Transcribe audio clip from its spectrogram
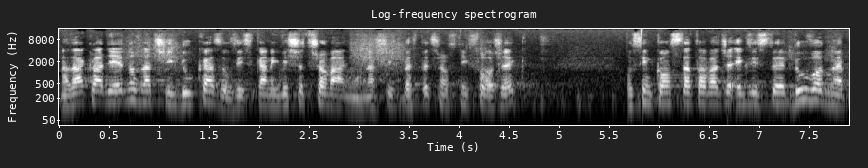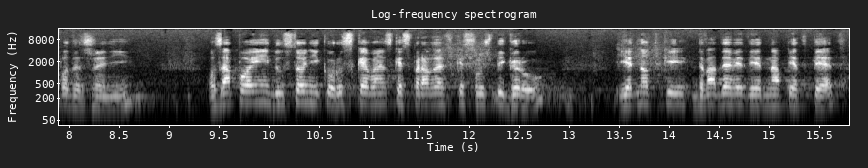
Na základě jednoznačných důkazů získaných vyšetřováním našich bezpečnostních složek musím konstatovat, že existuje důvodné podezření o zapojení důstojníků ruské vojenské spravodajské služby GRU jednotky 29155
